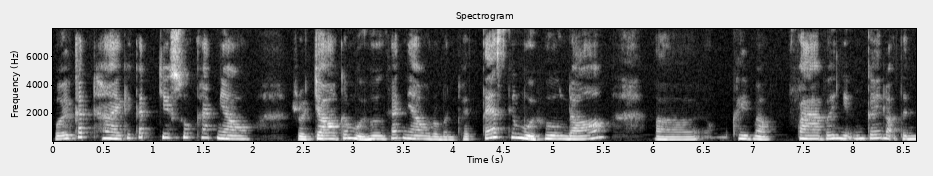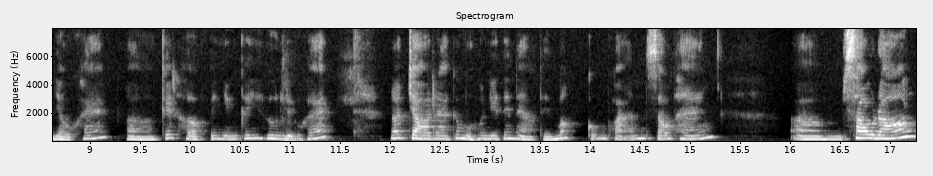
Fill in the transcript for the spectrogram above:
với cách hai cái cách chiết xuất khác nhau rồi cho cái mùi hương khác nhau rồi mình phải test cái mùi hương đó uh, khi mà pha với những cái loại tinh dầu khác uh, kết hợp với những cái hương liệu khác nó cho ra cái mùi hương như thế nào thì mất cũng khoảng 6 tháng. Um, sau đó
